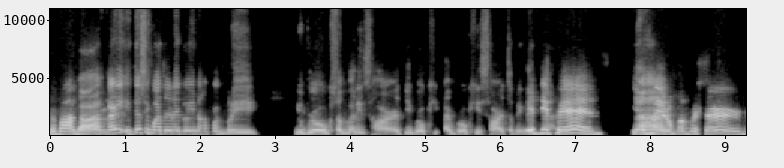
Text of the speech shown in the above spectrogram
Sa Diba? bagay. Kahit it doesn't matter na ikaw yung nakapag-break, you broke somebody's heart, you broke, I broke his heart, something like It that. depends. Yeah. Kung meron kang reserve.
